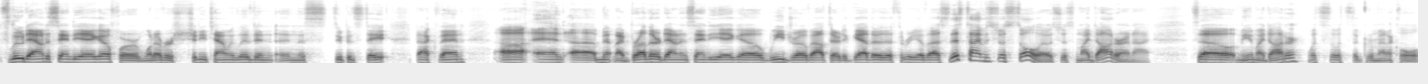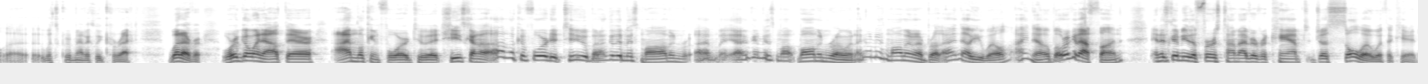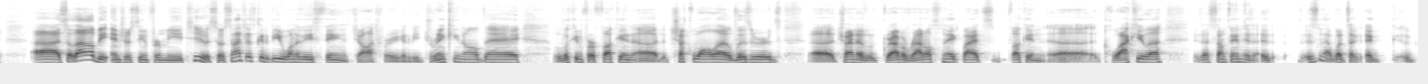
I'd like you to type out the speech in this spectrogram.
flew down to San Diego for whatever shitty town we lived in in this stupid state back then, uh, and uh, met my brother down in San Diego. We drove out there together, the three of us. This time it's just solo. It's just my daughter and I. So me and my daughter, what's the, what's the grammatical, uh, what's grammatically correct? Whatever. We're going out there. I'm looking forward to it. She's kind of, oh, I'm looking forward to it too, but I'm gonna miss mom and I'm, I'm gonna miss mom, mom and Rowan. I'm gonna miss mom and my brother. I know you will. I know, but we're gonna have fun, and it's gonna be the first time I've ever camped just solo with a kid. Uh, so that'll be interesting for me too. So it's not just gonna be one of these things, Josh, where you're gonna be drinking all day, looking for fucking uh, chuckwalla lizards, uh, trying to grab a rattlesnake by its fucking uh, coacula. Is that something? Is, isn't that what a, a, a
